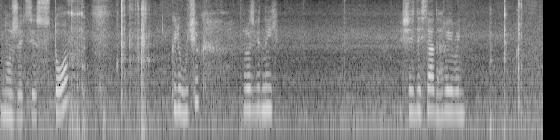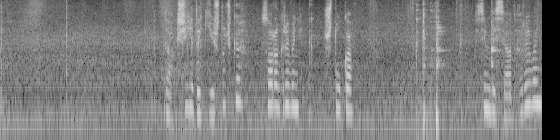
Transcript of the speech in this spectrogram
Ножиці 100. Ключик розвідний 60 гривень. Так, ще є такі штучки 40 гривень штука. 70 гривень.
